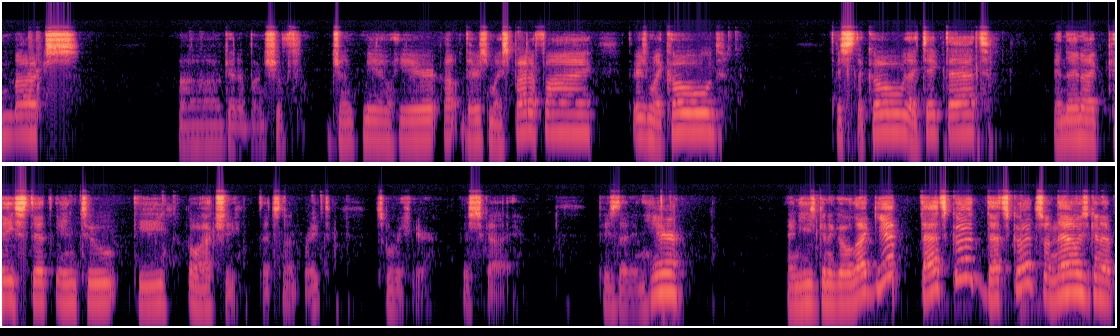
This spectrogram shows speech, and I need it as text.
inbox. Uh, got a bunch of junk mail here. Oh there's my Spotify. There's my code. This is the code. I take that. And then I paste it into the oh actually that's not right. It's over here this guy. Paste that in here. And he's going to go like yep that's good that's good. So now he's going to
